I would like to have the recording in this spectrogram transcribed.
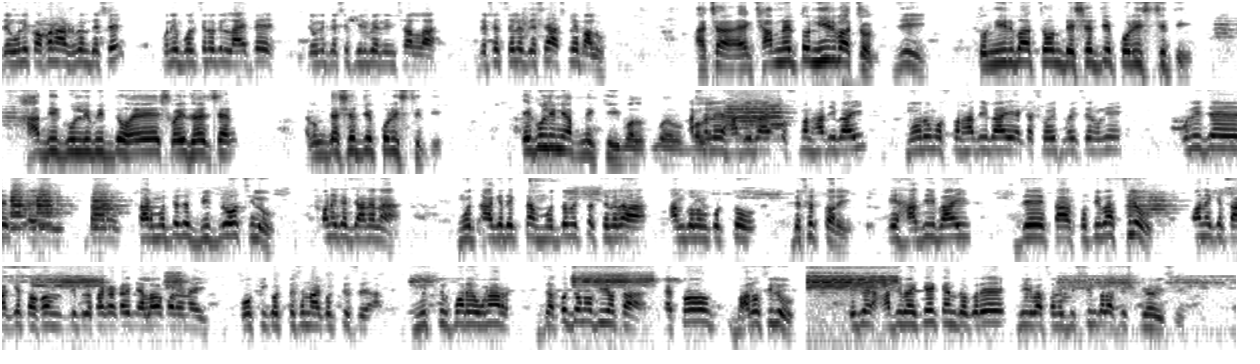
যে উনি কখন আসবেন দেশে। উনি বলছেন ওদের লাইফে যে উনি দেশে ফিরবেন ইনশাল্লাহ দেশের ছেলে দেশে আসলে ভালো। আচ্ছা এক সামনের তো নির্বাচন। জি। তো নির্বাচন দেশের যে পরিস্থিতি হাদি গুলিবিদ্ধ হয়ে শহীদ হয়েছেন এবং দেশের যে পরিস্থিতি, এগুলি নিয়ে আপনি কি বল আসলে হাদি ভাই, ওসমান হাদি ভাই মরুম ওসমান হাদি ভাই একটা শহীদ হয়েছেন। উনি উনি যে তার তার মধ্যে যে বিদ্রোহ ছিল, অনেকে জানে না। আগে দেখতাম মধ্যবিত্ত ছেলেরা আন্দোলন করত দেশের তরে। এই হাদি ভাই যে তার প্রতিবাদ ছিল, অনেকে তাকে তখন জীবিত থাকাকালীন এলাও করে নাই। ও কি করতেছে, না করতেছে, মৃত্যুর পরে ওনার যত জনপ্রিয়তা, এত ভালো ছিল, এই যে হাদি ভাইকে কেন্দ্র করে নির্বাচনে বিশৃঙ্খলা সৃষ্টি হয়েছে।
